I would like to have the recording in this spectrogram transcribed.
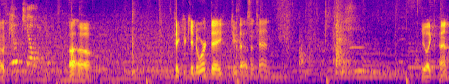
would kill you. Uh-oh. Take your kid to work day, 2010. You like the pen?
